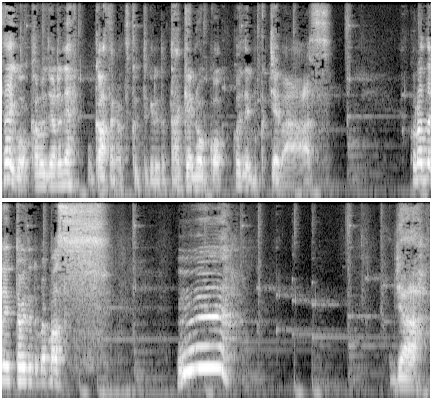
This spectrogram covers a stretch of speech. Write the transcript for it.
最後、彼女のね、お母さんが作ってくれたタケノコ。これ全部食っちゃいます。この辺り食べたいと思います。うーじゃあ、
